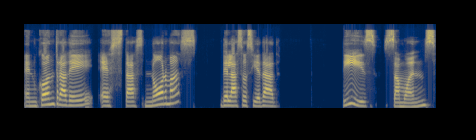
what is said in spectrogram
en contra de estas normas de la sociedad. These someones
